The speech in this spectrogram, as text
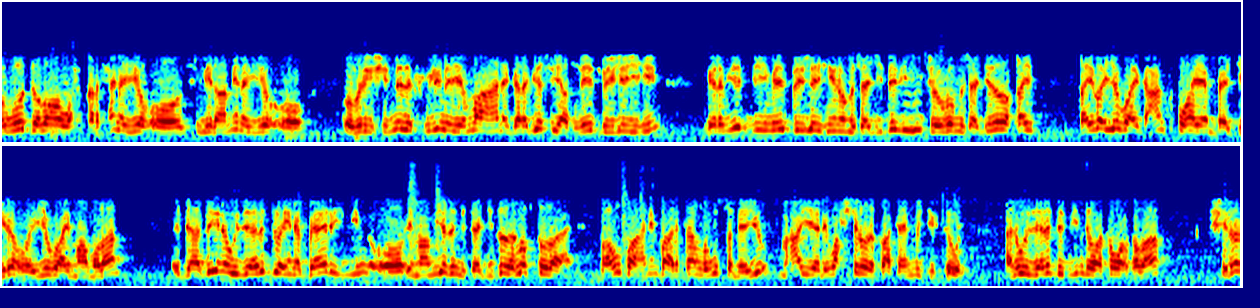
awoodda lahoo wax qarxinayo oo isnidaaminayo oo obereshinada fulinaya ma ahane garabyo siyaasadeed bay leeyihiin. Garabyo diimeed bay leeyihiin oo masaajidadii u joogo masaajidada qayb qayba iyagu ay gacanta ku hayaan baa jira oo iyagu ay maamulaan. De haddayna wasaaraddu ayna baaraynin oo imaamyada masaajidada laftooda baa u baahan in baaritaan lagu sameeyo. Maxaa yeelay wax shir ay qaataan ma jirto anigu wasaaradda diinta waa ka warqabaa. Shirar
